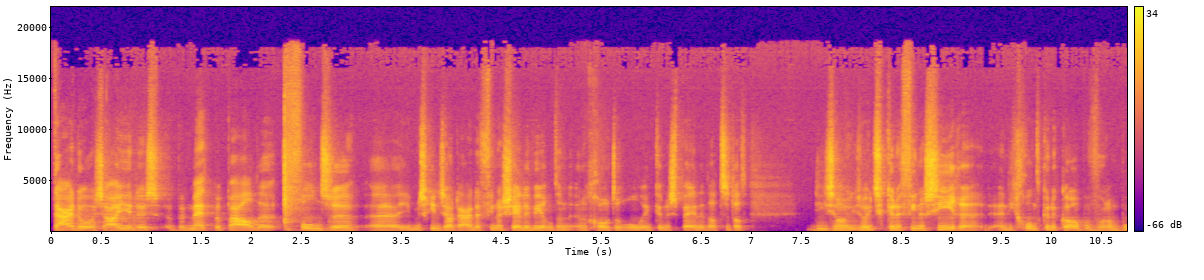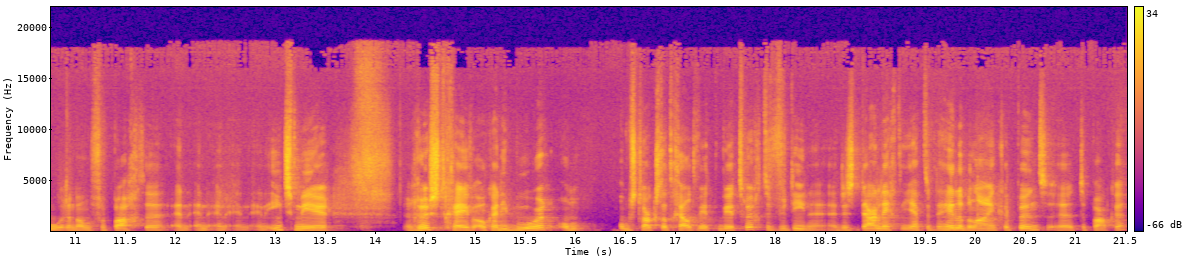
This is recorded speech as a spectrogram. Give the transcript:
daardoor zou je dus met bepaalde fondsen, eh, misschien zou daar de financiële wereld een, een grote rol in kunnen spelen, dat ze dat, die zo, zoiets kunnen financieren en die grond kunnen kopen voor een boer en dan verpachten en, en, en, en, en iets meer rust geven, ook aan die boer, om, om straks dat geld weer, weer terug te verdienen. Dus daar ligt, je hebt een hele belangrijke punt eh, te pakken.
